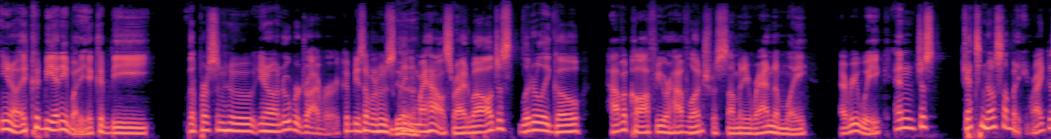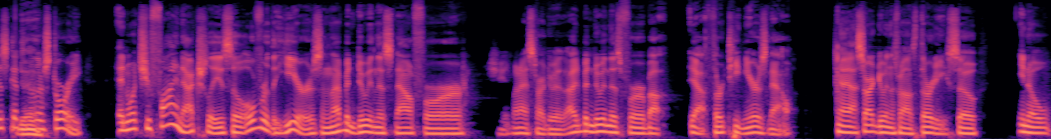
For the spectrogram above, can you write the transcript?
You know, it could be anybody. It could be the person who, you know, an Uber driver. It could be someone who's Yeah. cleaning my house, right? Well, I'll just literally go have a coffee or have lunch with somebody randomly every week and just get to know somebody, right? Just get to know their story. And what you find actually is so over the years, and I've been doing this now for when I started doing it, I've been doing this for about yeah, 13 years now. And I started doing this when I was 30. So, you know,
